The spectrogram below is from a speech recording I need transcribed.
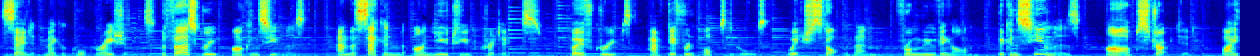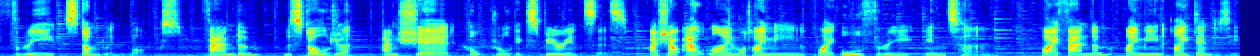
said megacorporations. The first group are consumers, and the second are YouTube critics. Both groups have different obstacles which stop them from moving on. The consumers are obstructed by three stumbling blocks fandom, nostalgia, and shared cultural experiences. I shall outline what I mean by all three in turn. By fandom, I mean identity.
